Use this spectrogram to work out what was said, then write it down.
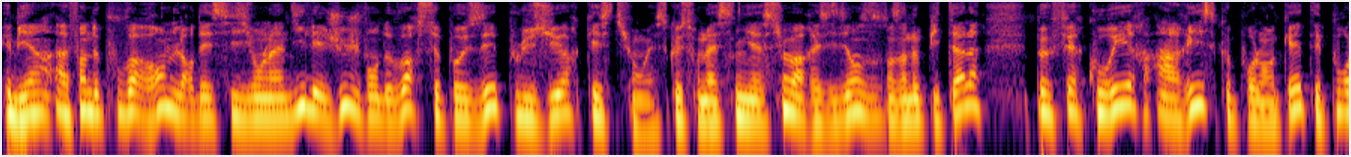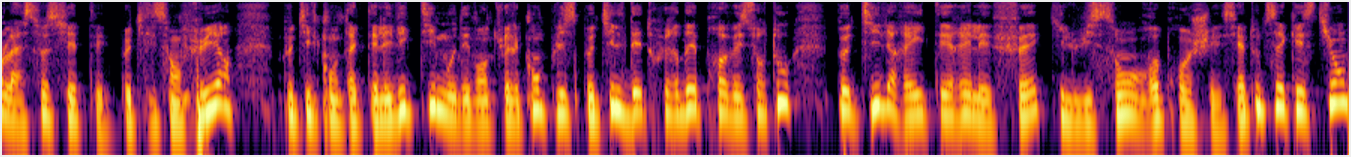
Eh bien, afin de pouvoir rendre leur décision lundi, les juges vont devoir se poser plusieurs questions. Est-ce que son assignation à résidence dans un hôpital peut faire courir un risque pour l'enquête et pour la société? Peut-il s'enfuir? Peut-il contacter les victimes ou d'éventuels complices? Peut-il détruire des preuves? Et surtout, peut-il réitérer les faits qui lui sont reprochés? Si à toutes ces questions,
